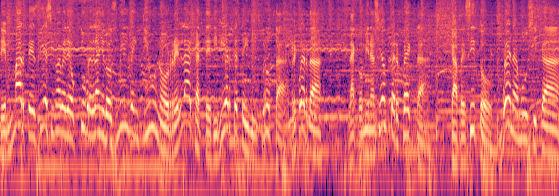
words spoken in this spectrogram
De martes 19 de octubre del año 2021. Relájate, diviértete y disfruta. Recuerda, la combinación perfecta. Cafecito, buena música,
